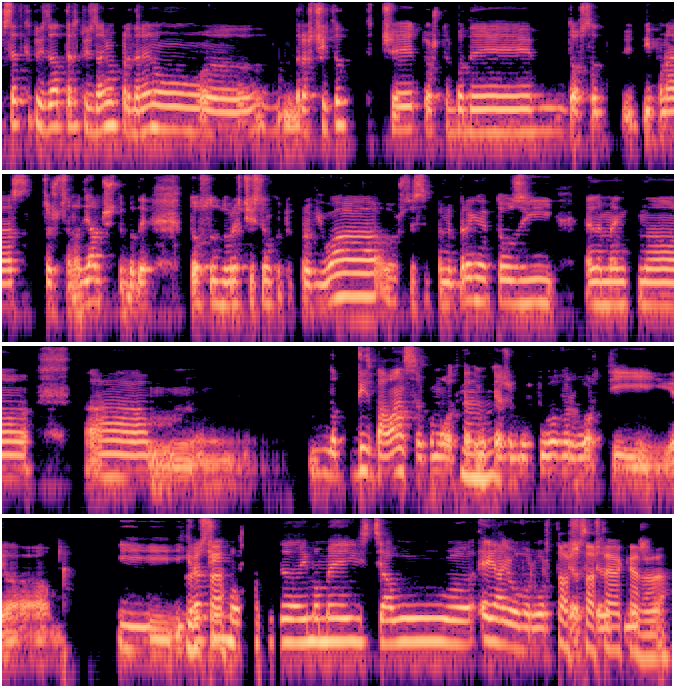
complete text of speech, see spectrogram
след като издадат трето издание, определено а, разчитат, че то ще бъде доста, и поне аз също се надявам, че ще бъде доста добре изчистено като правила, ще се пренебрегне този елемент на а, на дисбаланса, ако мога така mm-hmm. да го кажа, между Overworld и, а, и играчи. Може да имаме изцяло AI Overworld. Точно това ще да кажа, да.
